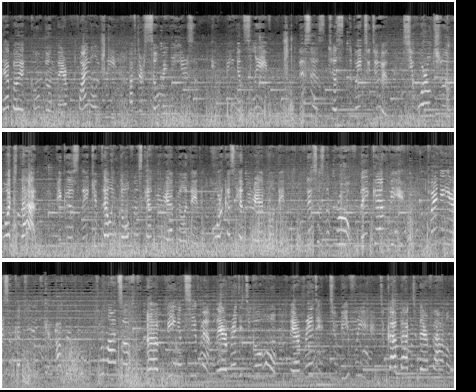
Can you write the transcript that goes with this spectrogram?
Depo and Kumdung. They're finally free after so many years of being enslaved. This is just the way to do it. See, world should watch that because they keep telling dolphins can be rehabilitated, orcas can be rehabilitated. This is the proof they can be. 20 years in captivity They are ready to be free to come back to their family.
